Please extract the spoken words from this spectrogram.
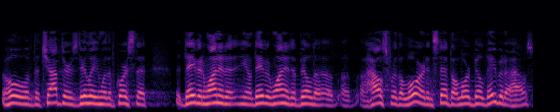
The whole of the chapter is dealing with, of course, that David wanted to, you know, David wanted to build a, a, a house for the Lord. Instead, the Lord built David a house.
